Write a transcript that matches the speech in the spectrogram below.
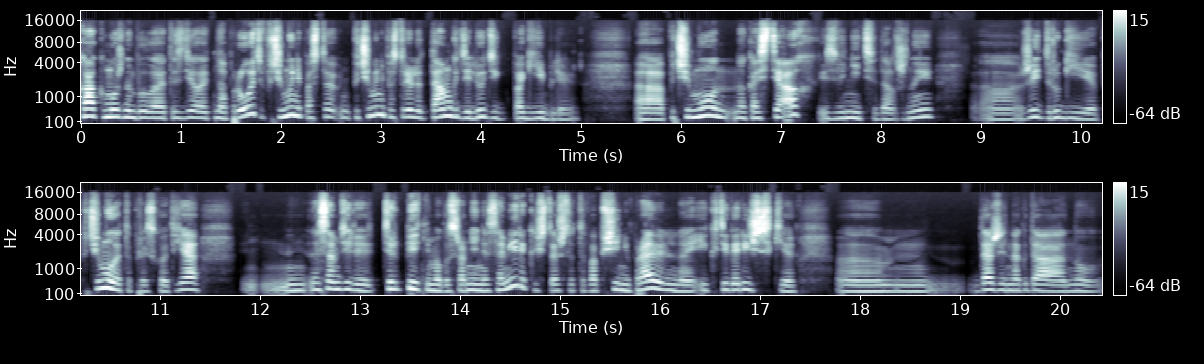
как можно было это сделать напротив? Почему не, построили, почему не построили там, где люди погибли? А, почему на костях, извините, должны а, жить другие? Почему это происходит? Я на самом деле терпеть не могу сравнения с Америкой, считаю, что это вообще неправильно и категорически э, даже иногда, ну,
